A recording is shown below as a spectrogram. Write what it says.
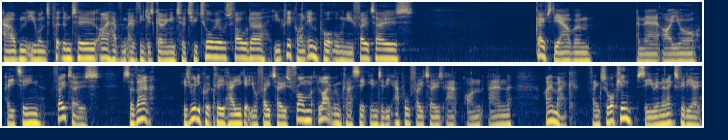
album that you want to put them to. I have them everything just going into a tutorials folder. You click on import all new photos, go to the album, and there are your 18 photos. So that is really quickly how you get your photos from Lightroom Classic into the Apple Photos app on an iMac. Thanks for watching. See you in the next video.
